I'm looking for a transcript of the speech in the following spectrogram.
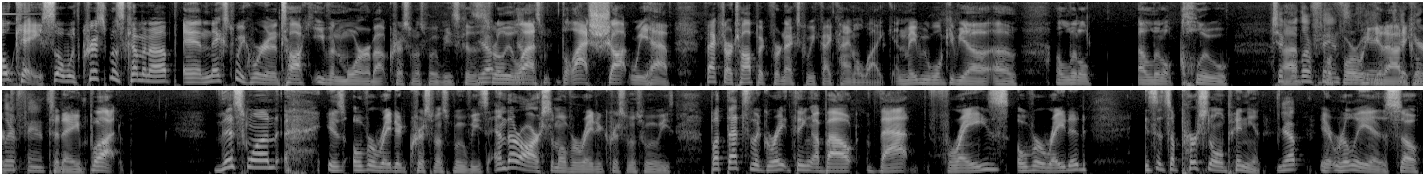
Okay, so with Christmas coming up, and next week we're going to talk even more about Christmas movies because it's Yep, really the yep. last the last shot we have. In fact, our topic for next week I kind of like, and maybe we'll give you a, a, a little a little clue fancy, uh, before we get out of here their t- fancy. today. But this one is overrated Christmas movies, and there are some overrated Christmas movies. But that's the great thing about that phrase, overrated, is it's a personal opinion. Yep. It really is. So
